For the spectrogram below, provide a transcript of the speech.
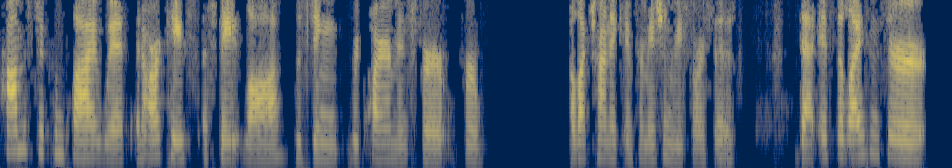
promise to comply with, in our case, a state law listing requirements for, for electronic information resources, that if the licensor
